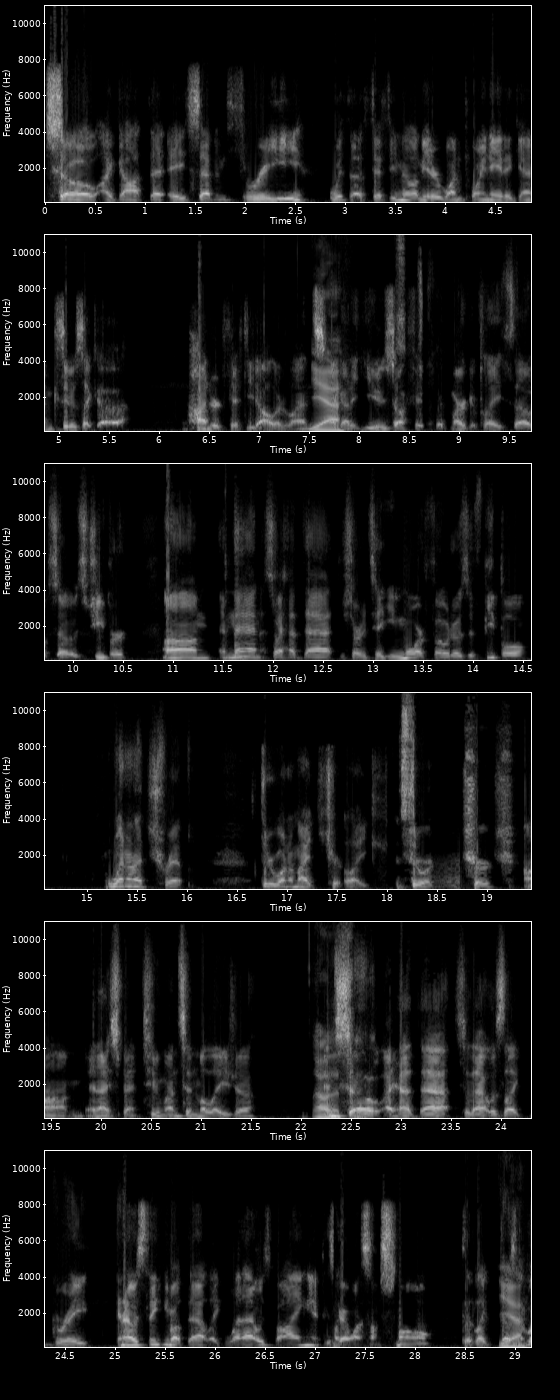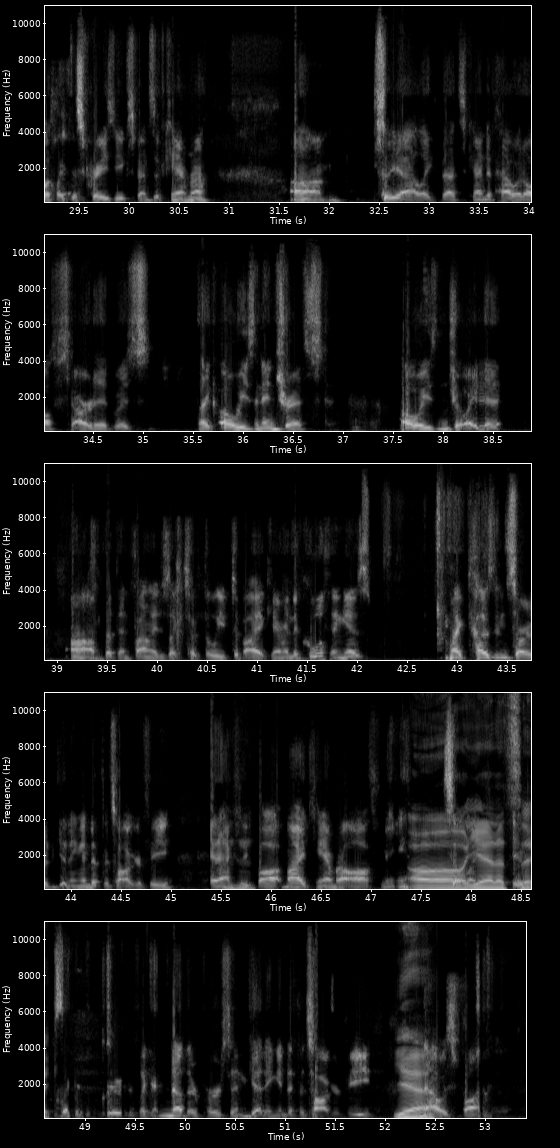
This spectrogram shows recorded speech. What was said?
so I got the A7 III with a 50 millimeter 1.8 again because it was like a hundred fifty dollar lens. Yeah. I got it used off Facebook Marketplace, so so it was cheaper. Um, and then so I had that. Started taking more photos of people. Went on a trip through one of my ch- like it's through our church, um, and I spent two months in Malaysia oh, and so I had that. So that was like great. And I was thinking about that like when I was buying it because like I want something small that like doesn't Yeah. look like this crazy expensive camera. Um so yeah, like that's kind of how it all started was like always an interest, always enjoyed it. Um, but then finally just like took the leap to buy a camera. And the cool thing is my cousin started getting into photography and actually bought my camera off me. oh so, like, yeah, that's It sick. was like, it was like another person getting into photography Yeah, and that was fun.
